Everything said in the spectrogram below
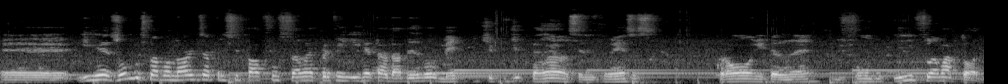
é, em resumo, os flavonoides, a principal função é prevenir e retardar o desenvolvimento de tipo de câncer, de doenças crônicas, né, de fundo inflamatório.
